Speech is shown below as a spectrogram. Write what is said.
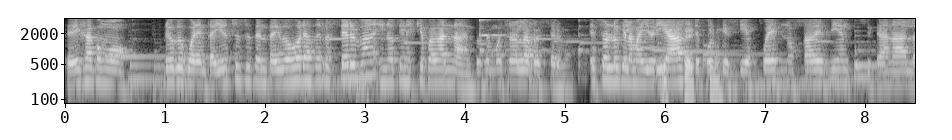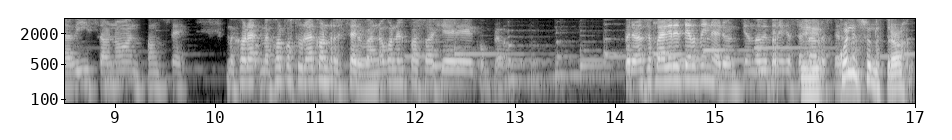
Te deja como, creo que 48, 72 horas de reserva y no tienes que pagar nada, entonces muestra la reserva. Eso es lo que la mayoría hace, porque si después no sabes bien si te dan a la visa o no, entonces mejor, mejor postular con reserva, no con el pasaje comprado. Pero no se puede agretear dinero, entiendo que tiene que ser la reserva. ¿Cuáles son los trabajos?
